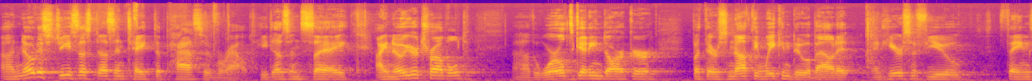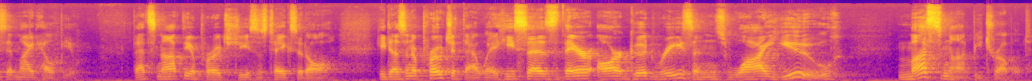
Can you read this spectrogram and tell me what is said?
Uh, notice Jesus doesn't take the passive route. He doesn't say, I know you're troubled, uh, the world's getting darker, but there's nothing we can do about it, and here's a few things that might help you. That's not the approach Jesus takes at all. He doesn't approach it that way. He says there are good reasons why you must not be troubled,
